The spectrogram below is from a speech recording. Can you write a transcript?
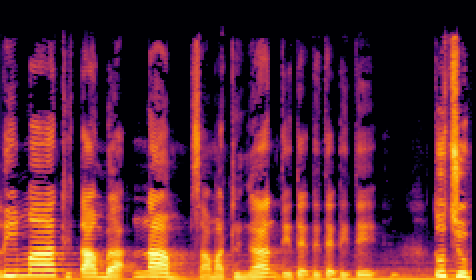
5 ditambah 6 sama dengan titik-titik-titik. 17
